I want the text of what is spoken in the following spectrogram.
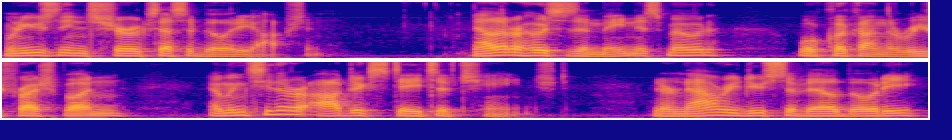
We're going to use the ensure accessibility option. Now that our host is in maintenance mode, we'll click on the refresh button and we can see that our object states have changed. They're now reduced availability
